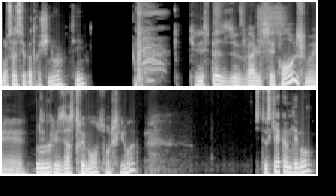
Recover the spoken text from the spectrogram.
Bon ça c'est pas très chinois, si? Une espèce de valse étrange, mais peut-être Mhm. que les instruments sont chinois. C'est tout ce qu'il y a comme démo?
